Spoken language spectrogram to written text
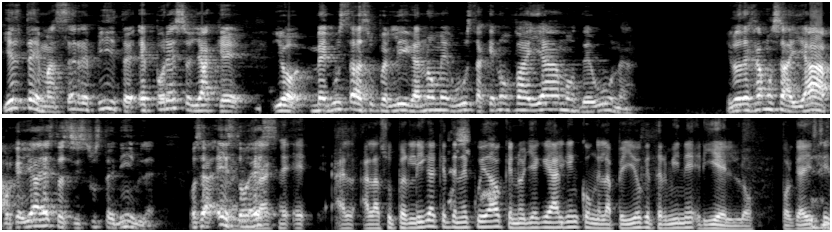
Y el tema se repite. Es por eso ya que yo me gusta la Superliga, no me gusta que nos vayamos de una. Y lo dejamos allá, porque ya esto es insostenible. O sea, esto es... Eh, eh, a, la Superliga hay que tener cuidado que no llegue alguien con el apellido que termine Riello, porque ahí sí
